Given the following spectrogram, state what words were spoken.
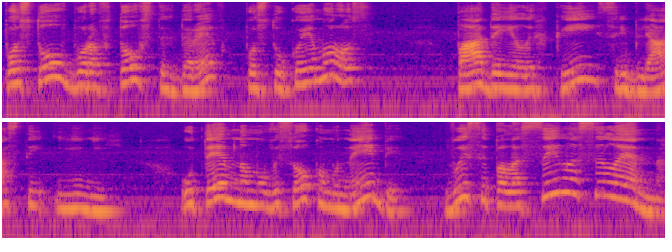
По стовбурах товстих дерев постукує мороз. Падає легкий сріблястий іній. У темному високому небі висипала сила селенна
